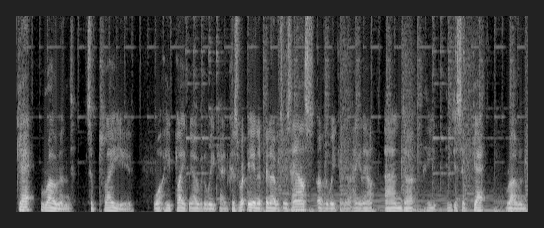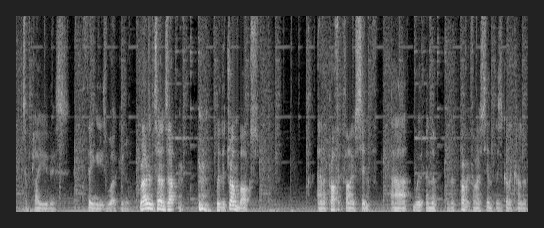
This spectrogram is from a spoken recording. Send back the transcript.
"Get Roland to play you what he played me over the weekend because Ian had been over to his house over the weekend. They were hanging out, and uh, he he just said, "Get Roland to play you this thing he's working on." Roland turns up with a drum box and a Prophet Five synth, uh, with and the, the Prophet Five synth has got a kind of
